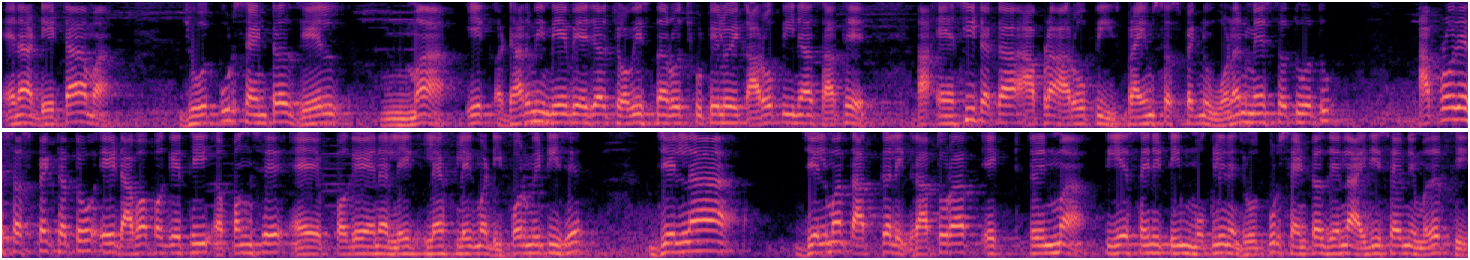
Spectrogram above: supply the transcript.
એના ડેટામાં જોધપુર સેન્ટ્રલ જેલમાં એક અઢારમી મે બે હજાર ચોવીસના રોજ છૂટેલો એક આરોપીના સાથે આ એંસી ટકા આપણા આરોપી પ્રાઇમ સસ્પેક્ટનું વર્ણન મેચ થતું હતું. આપણો જે સસ્પેક્ટ હતો એ ડાબા પગેથી અપંગ છે, એ પગે એના લેગ, લેફ્ટ લેગમાં ડિફોર્મિટી છે. જેલના જેલમાં તાત્કાલિક રાતોરાત એક ટ્રેનમાં પીએસઆઈની ટીમ મોકલીને જોધપુર સેન્ટ્રલ જેલના આઈજી સાહેબની મદદથી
